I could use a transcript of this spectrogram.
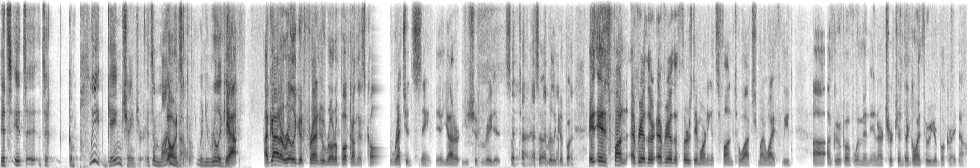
It's it's it's a complete game changer. It's a mind no, it's melt a, when you really get yeah. It. I've got a really good friend who wrote a book on this called Wretched Saint. Yeah, you, gotta, you should read it sometime. it's a really good book. It, it is fun every other every other Thursday morning. It's fun to watch my wife lead uh, a group of women in our church, and they're going through your book right now,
